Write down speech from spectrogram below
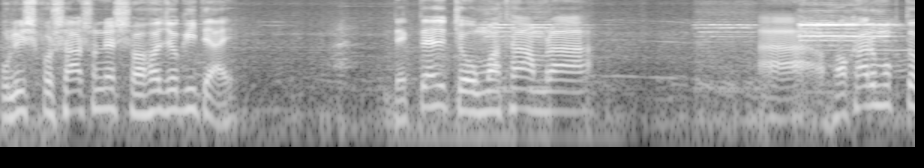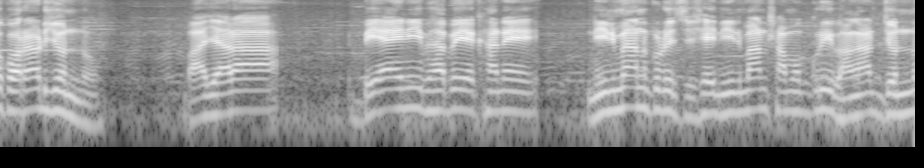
পুলিশ প্রশাসনের সহযোগিতায় দেখতে যে চৌমাথা আমরা হকারমুক্ত করার জন্য বা যারা বেআইনিভাবে এখানে নির্মাণ করেছে। সেই নির্মাণ সামগ্রী ভাঙার জন্য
